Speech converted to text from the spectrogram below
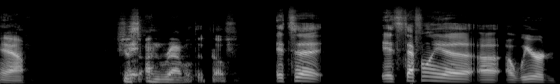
Yeah. just It- unraveled itself. It's a, it's definitely a, a, a weird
